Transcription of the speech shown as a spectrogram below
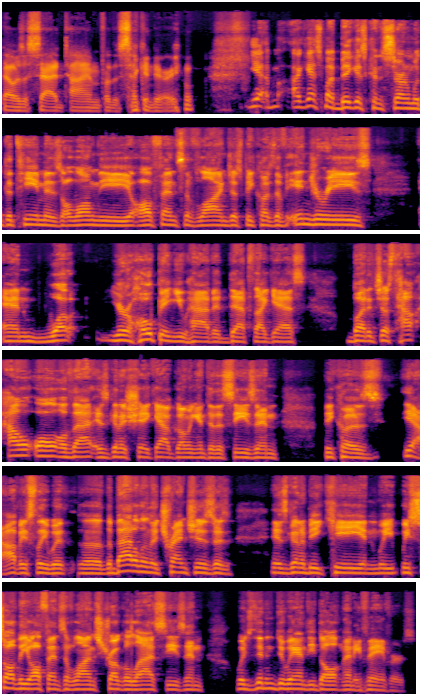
that was a sad time for the secondary. yeah, I guess my biggest concern with the team is along the offensive line just because of injuries and what you're hoping you have at depth, I guess. But it's just how how all of that is going to shake out going into the season because yeah, obviously with uh, the battle in the trenches is is going to be key and we we saw the offensive line struggle last season which didn't do Andy Dalton any favors.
